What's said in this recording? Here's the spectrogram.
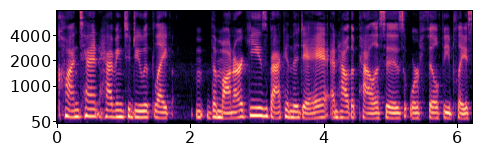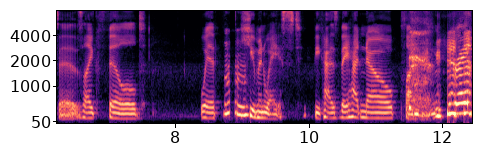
content having to do with like the monarchies back in the day and how the palaces were filthy places, like filled with human waste because they had no plumbing. right.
